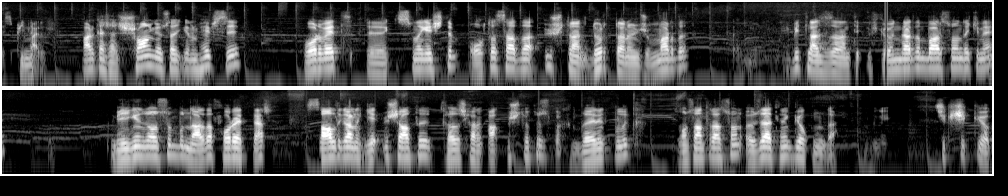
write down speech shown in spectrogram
Espinal. Arkadaşlar şu an gösterdiklerim hepsi Forvet e, kısmına geçtim. Orta sahada 3 tane 4 tane oyuncum vardı. Bir tanesi zaten teklif gönderdim Barcelona'dakine. Bilginiz olsun bunlar da forvetler. Saldırganlık 76, çalışkanlık 69. Bakın dayanıklılık, konsantrasyon, özel yetenek yok bunda. Çık çık yok.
